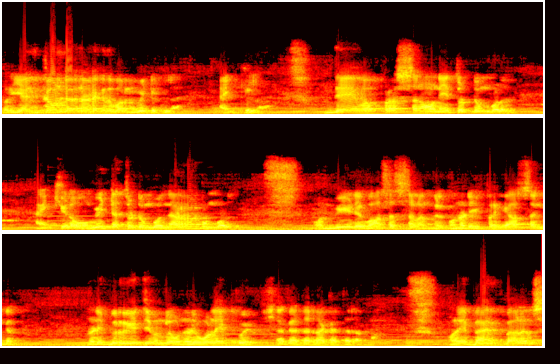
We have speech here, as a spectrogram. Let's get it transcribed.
ஒரு என்கவுண்டர் நடக்குது பாருங்க வீட்டுக்குள்ள. தேங்க்யூலா தேவ பிரச்சனை உன்னை தொட்டும் பொழுது தேங்க்யூல உன் வீட்டை தொடும்போது நிரப்பும் பொழுது உன் வீடு வாசஸ்தலங்கள் உன்னுடைய பிரயாசங்கள் உன்னுடைய மிருக ஜீவங்கள் உன்னுடைய உழைப்பு சகதர கதரமா உன்னுடைய பேங்க் பேலன்ஸ்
